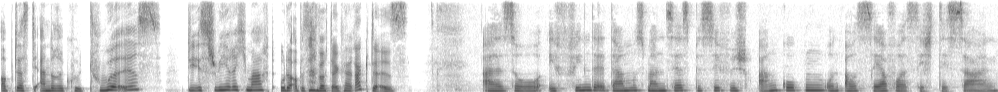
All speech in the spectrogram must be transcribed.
ob das die andere Kultur ist, die es schwierig macht, oder ob es einfach der Charakter ist? Also ich finde, da muss man sehr spezifisch angucken und auch sehr vorsichtig sein,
